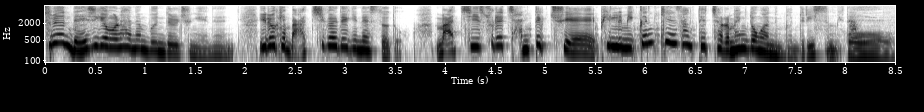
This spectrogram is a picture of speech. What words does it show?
수면 내시경을 하는 분들 중에는 이렇게 마취가 되긴 했어도 마치 술에 잔뜩 취해 필름이 끊긴 상태처럼 행동하는 분들이 있습니다. 오.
